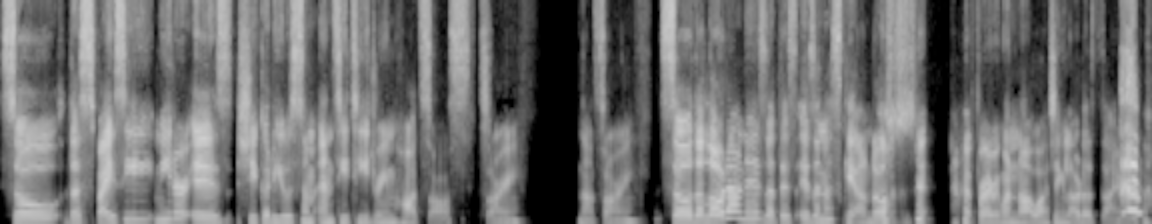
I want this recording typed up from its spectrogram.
so the spicy meter is she could use some NCT Dream hot sauce. Sorry, not sorry. So the lowdown is that this isn't a scandal for everyone not watching Laura's Diarrhea.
